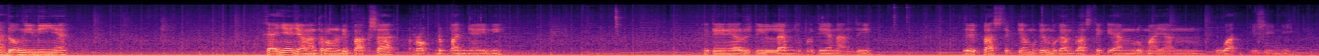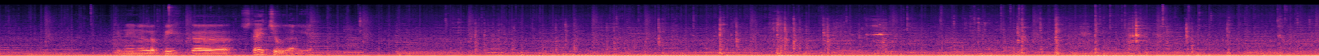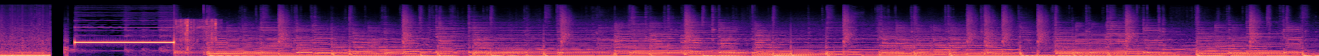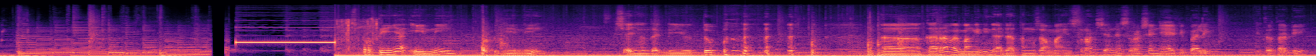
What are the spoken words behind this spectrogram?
Dong ininya. Kayaknya jangan terlalu dipaksa rok depannya ini. Jadi ini harus dilem sepertinya nanti. Jadi plastiknya mungkin bukan plastik yang lumayan kuat di sini. Ini, ini lebih ke statue kali ya sepertinya ini begini saya nyontek di YouTube. Uh, karena memang ini nggak datang sama instruction instructionnya ya dibalik itu tadi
